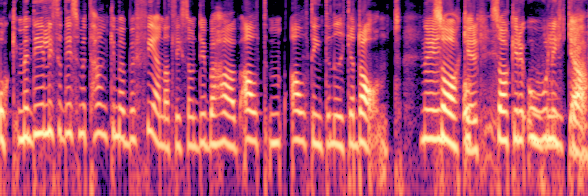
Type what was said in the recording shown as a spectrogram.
Och, men det är liksom det som är tanken med buffén, att liksom det behöv, allt, allt är inte likadant. Nej. Saker, och- saker är olika. olika.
